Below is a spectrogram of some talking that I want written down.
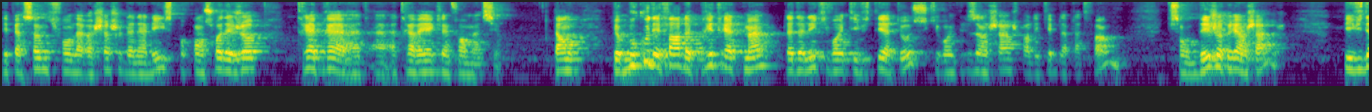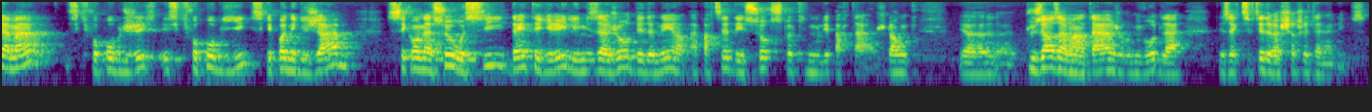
des personnes qui font de la recherche ou de l'analyse pour qu'on soit déjà très prêt à, à, à travailler avec l'information. Donc, il y a beaucoup d'efforts de pré-traitement de la donnée qui vont être évités à tous, qui vont être pris en charge par l'équipe de la plateforme, qui sont déjà pris en charge. évidemment, ce qu'il faut pas obliger, ce qu'il faut pas oublier, ce qui est pas négligeable, c'est qu'on assure aussi d'intégrer les mises à jour des données à partir des sources là, qui nous les partagent. Donc, il y a plusieurs avantages au niveau de la, des activités de recherche et d'analyse.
